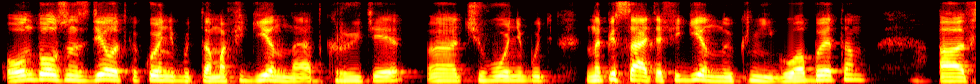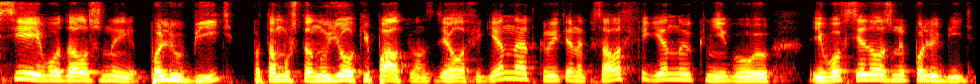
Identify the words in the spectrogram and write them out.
он должен сделать какое-нибудь там офигенное открытие э, чего-нибудь, написать офигенную книгу об этом. Э, все его должны полюбить, потому что, ну, елки-палки, он сделал офигенное открытие, написал офигенную книгу, его все должны полюбить.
